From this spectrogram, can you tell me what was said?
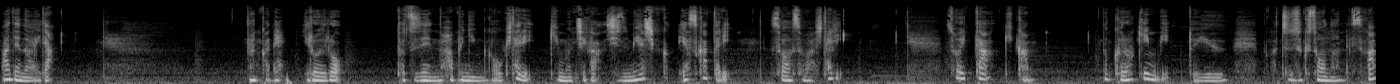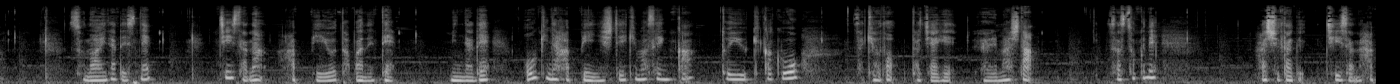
までの間、なんかね、いろいろ突然のハプニングが起きたり、気持ちが沈みやすかったり、そわそわしたり、そういった期間の黒金日という続くそうなんですが、その間ですね、小さなハッピーを束ねて、みんなで大きなハッピーにしていきませんかという企画を先ほど立ち上げられました。早速ね、ハッシュタグ小さなハッ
